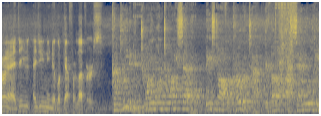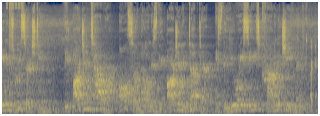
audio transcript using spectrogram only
Alright, I do I do need to look out for levers. Completed in 2127, based off a prototype developed by Samuel Hayden's research team. The Argent Tower, also known as the Argent Inductor, is the UAC's crowning achievement. Okay.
